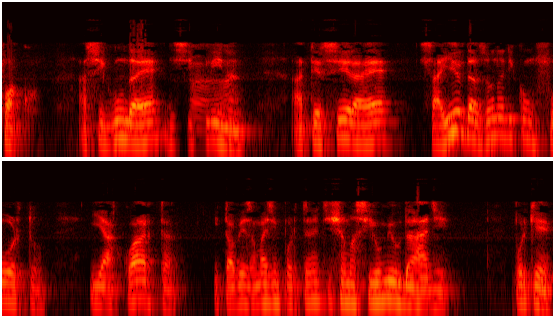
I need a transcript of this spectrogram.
foco. A segunda é disciplina. A terceira é sair da zona de conforto. E a quarta, e talvez a mais importante, chama-se humildade. Por quê?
